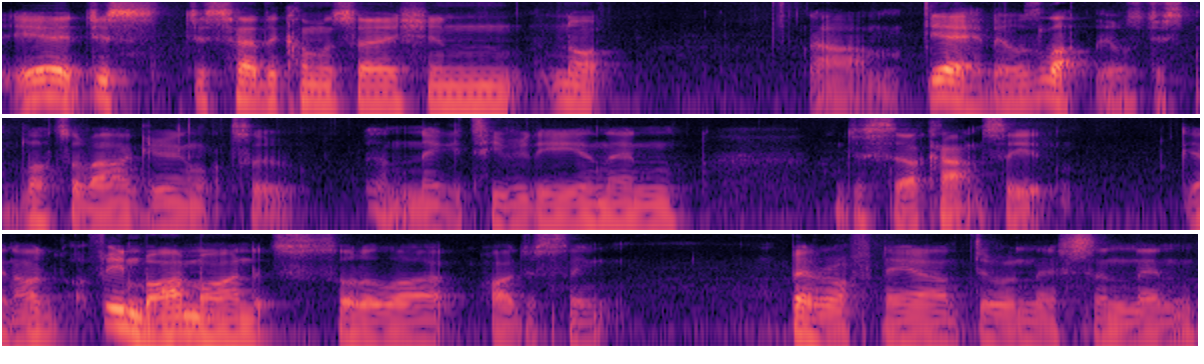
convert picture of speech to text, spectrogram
yeah, just just had the conversation. Not, um, yeah, there was a lot. There was just lots of arguing, lots of negativity, and then just I can't see it. You know, in my mind, it's sort of like I just think better off now doing this, and then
